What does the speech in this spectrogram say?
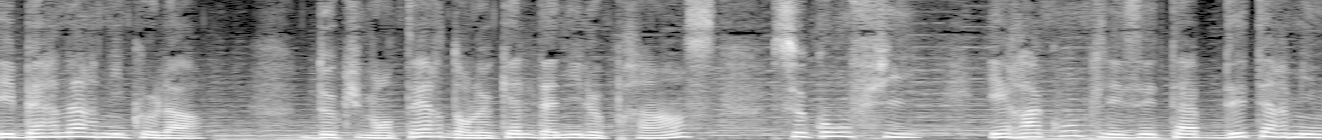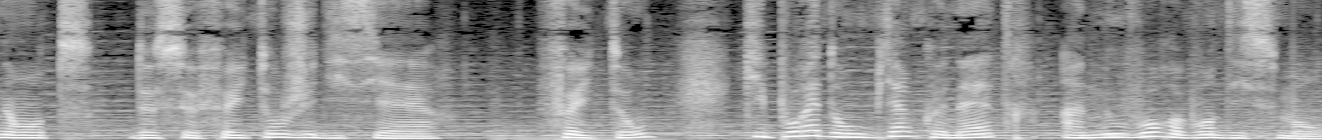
et Bernard Nicolas. Documentaire dans lequel Dany le Prince se confie et raconte les étapes déterminantes de ce feuilleton judiciaire. Feuilleton qui pourrait donc bien connaître un nouveau rebondissement.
